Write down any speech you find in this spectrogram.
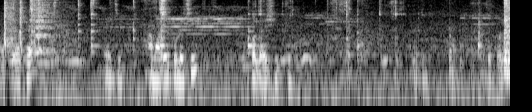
আর দেখাই। এই যে আমাদের করেছি কলাই সিদ্ধ। কলাই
